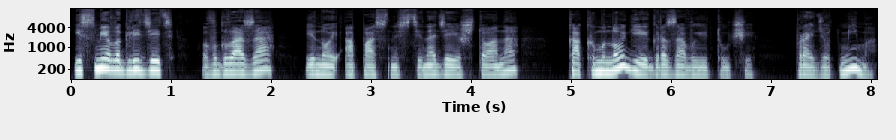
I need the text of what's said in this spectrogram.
и смело глядеть в глаза иной опасности, надеясь, что она, как многие грозовые тучи, пройдет мимо.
